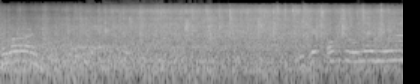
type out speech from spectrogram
มาเลยเก็บของสูงใหญ่ดิวนะ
